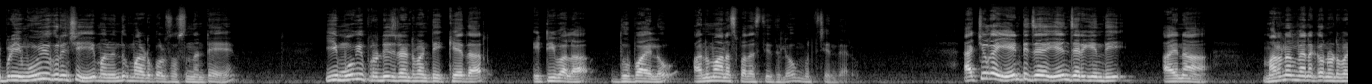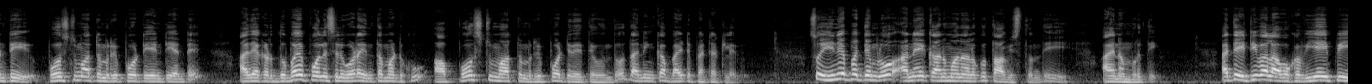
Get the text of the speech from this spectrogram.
ఇప్పుడు ఈ మూవీ గురించి మనం ఎందుకు మాట్లాడుకోవాల్సి వస్తుందంటే ఈ మూవీ ప్రొడ్యూసర్ అయినటువంటి కేదార్ ఇటీవల దుబాయ్లో అనుమానాస్పద స్థితిలో మృతి చెందారు. యాక్చువల్గా ఏంటి జ- ఏం జరిగింది? ఆయన మరణం వెనక ఉన్నటువంటి పోస్ట్ మార్టం రిపోర్ట్ ఏంటి అంటే అది అక్కడ దుబాయ్ పోలీసులు కూడా ఇంత మటుకు ఆ పోస్ట్ మార్టం రిపోర్ట్ ఏదైతే ఉందో దాన్ని ఇంకా బయట పెట్టట్లేదు. సో ఈ నేపథ్యంలో అనేక అనుమానాలకు తావిస్తుంది ఆయన మృతి. అయితే ఇటీవల ఒక విఐపి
